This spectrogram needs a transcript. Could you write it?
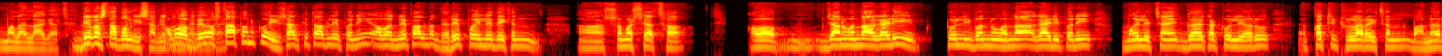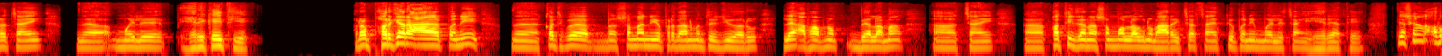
मलाई लागेको छ व्यवस्थापनको हिसाबले अब व्यवस्थापनको हिसाब किताबले पनि अब नेपालमा धेरै पहिलेदेखि समस्या छ। अब जानुभन्दा अगाडि टोली बन्नुभन्दा अगाडि पनि मैले चाहिँ गएका टोलीहरू कति ठुला रहेछन् भनेर चाहिँ मैले हेरेकै थिएँ। र फर्केर आए पनि कतिपय सम्मानीय प्रधानमन्त्रीज्यूहरूले आफ्नो बेलामा चाहिँ कतिजनासम्म लग्नु भएको रहेछ चाहिँ त्यो पनि मैले चाहिँ हेरेको थिएँ। त्यस कारण अब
